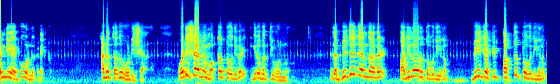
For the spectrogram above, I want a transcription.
என்டிஏக்கு ஒன்று கிடைக்கும். அடுத்தது ஒடிஷா ஒடிஷா மொத்த தொகுதிகள் இருபத்தி ஒன்று. இதில் பிஜு ஜனதாதள் பதினோரு தொகுதியிலும் பிஜேபி பத்து தொகுதியிலும்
